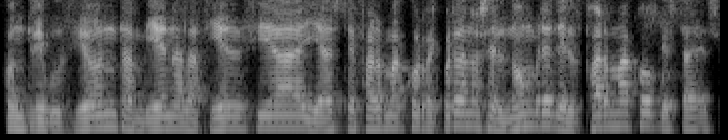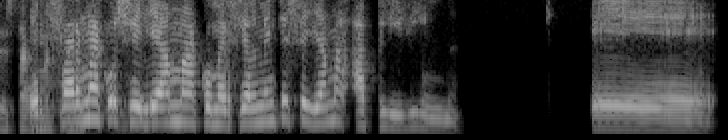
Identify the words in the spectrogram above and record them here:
contribución también a la ciencia y a este fármaco. Recuérdanos el nombre del fármaco que está, se está El fármaco se llama, comercialmente se llama Aplidin. Eh,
